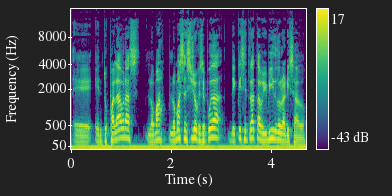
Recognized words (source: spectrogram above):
eh, en tus palabras lo más, lo más sencillo que se pueda de qué se trata vivir dolarizado.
